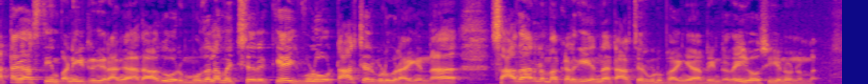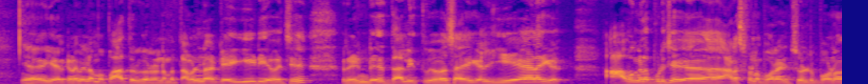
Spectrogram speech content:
அட்டகாசத்தையும் பண்ணிகிட்டு இருக்கிறாங்க. அதாவது ஒரு முதலமைச்சருக்கே இவ்வளோ டார்ச்சர் கொடுக்குறாங்கன்னா சாதாரண மக்களுக்கு என்ன டார்ச்சர் கொடுப்பாங்க அப்படின்றத யோசிக்கணும் நம்ம. ஏற்கனவே நம்ம பார்த்துருக்குறோம். நம்ம தமிழ்நாட்டிலே ஈடியை வச்சு ரெண்டு தலித் விவசாயிகள் ஏழைகள். அவங்கள பிடிச்சி அரெஸ்ட் பண்ண போகிறேன்னு சொல்லிட்டு போன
